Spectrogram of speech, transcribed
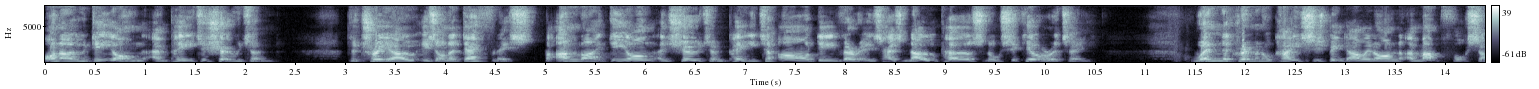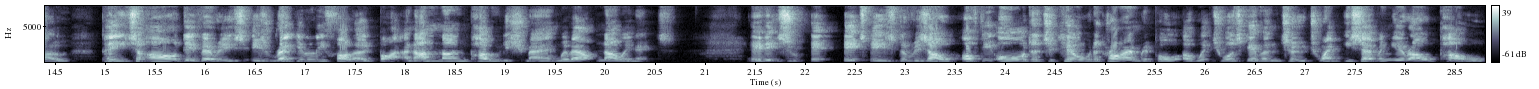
Onno de Jong and Peter Schouten. The trio is on a death list, but unlike de Jong and Schouten, Peter R. de Vries has no personal security. When the criminal case has been going on a month or so, Peter R. de is regularly followed by an unknown Polish man without knowing it. It is, it, it is the result of the order to kill the crime reporter uh, which was given to 27 year old Pole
